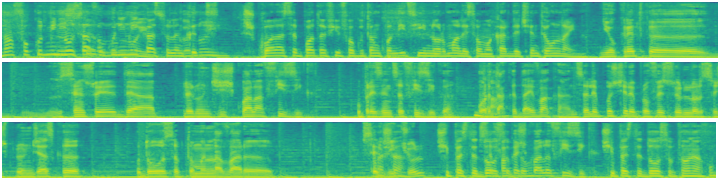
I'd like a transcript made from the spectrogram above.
N-a făcut Nu ministerul, s-a făcut nimic noi, astfel că încât Noi... școala să poată fi făcută în condiții normale sau măcar decente online. Eu cred că sensul e de a prelungi școala fizic, cu prezență fizică. Ori Da. dacă dai vacanță, le poți cere profesorilor să-și prelungească cu două săptămâni la vară serviciul Așa. Și peste două să facă săptămâni? școală fizic. Și peste două săptămâni acum?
